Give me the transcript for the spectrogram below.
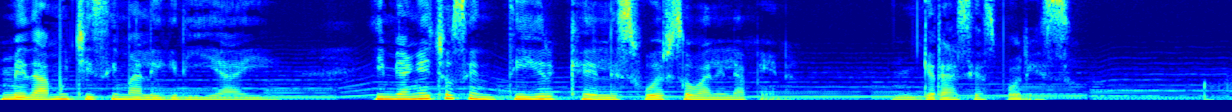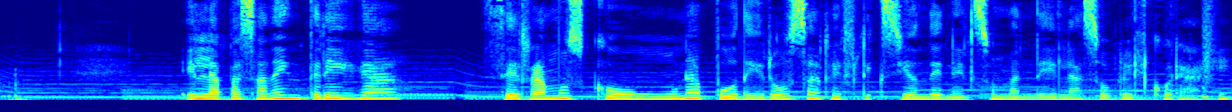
Me da muchísima alegría y, y me han hecho sentir que el esfuerzo vale la pena. Gracias por eso. En la pasada entrega cerramos con una poderosa reflexión de Nelson Mandela sobre el coraje,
